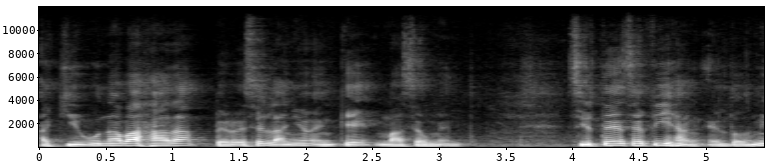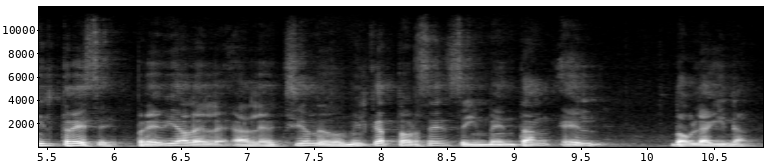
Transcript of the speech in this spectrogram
aquí hubo una bajada, pero es el año en que más se aumenta. Si ustedes se fijan, el 2013, previo a la elección de 2014, se inventan el doble aguinaldo.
